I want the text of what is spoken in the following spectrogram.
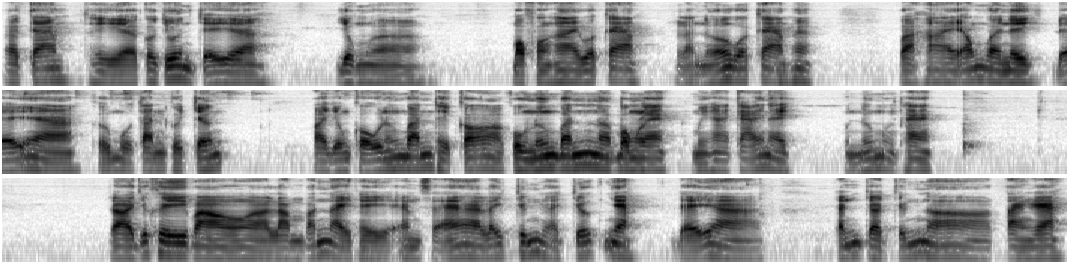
À, cam thì cô chú anh chị dùng 1 phần 2 quả cam là nửa quả cam ha. Và hai ống vani để à, khử mùi tanh của trứng. Và dụng cụ nướng bánh thì có khuôn nướng bánh à, bông lan 12 cái này mình nướng bằng than. Rồi trước khi vào à, làm bánh này thì em sẽ lấy trứng ra trước nha để à, đánh cho trứng nó tan ra.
